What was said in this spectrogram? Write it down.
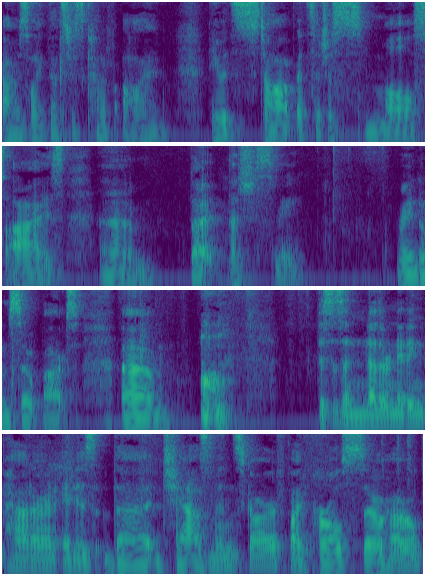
I was like, that's just kind of odd. He would stop at such a small size. Um, but that's just me. Random soapbox. This is another knitting pattern. It is the Jasmine Scarf by Purl Soho.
